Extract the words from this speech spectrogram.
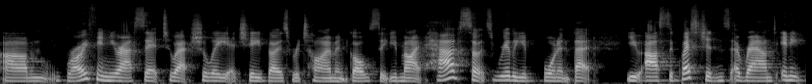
um, growth in your asset to actually achieve those retirement goals that you might have. So it's really important that you ask the questions around any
